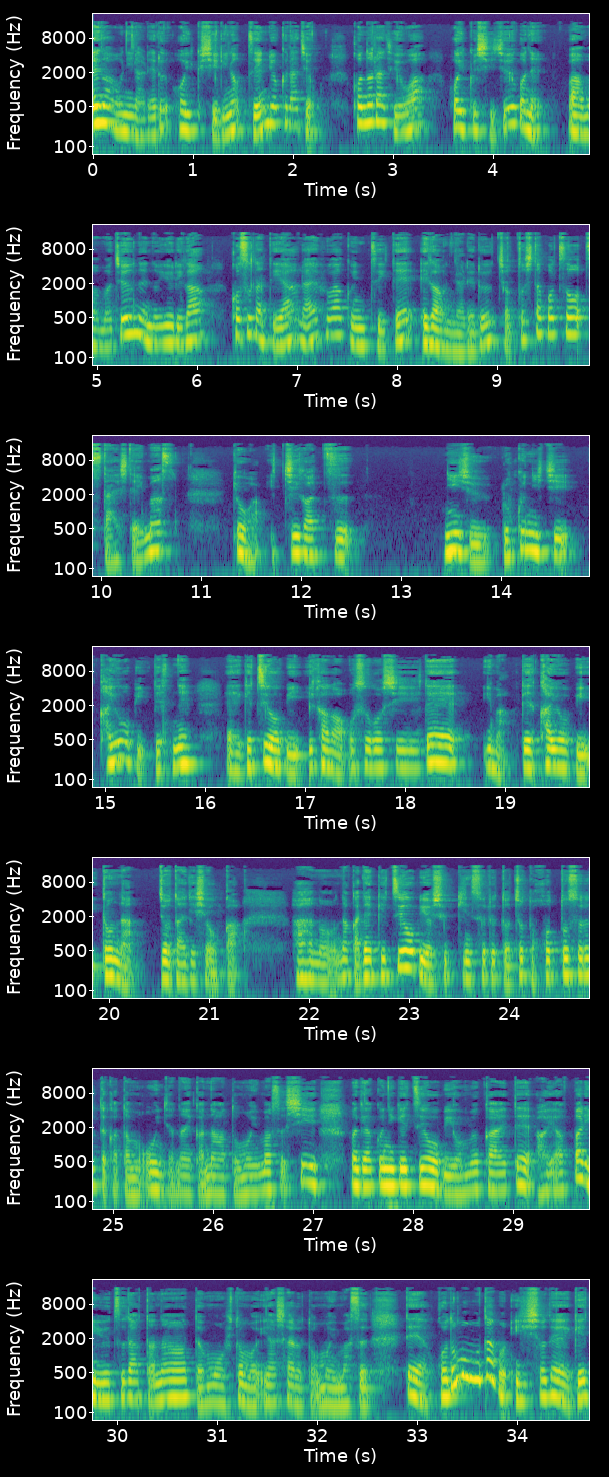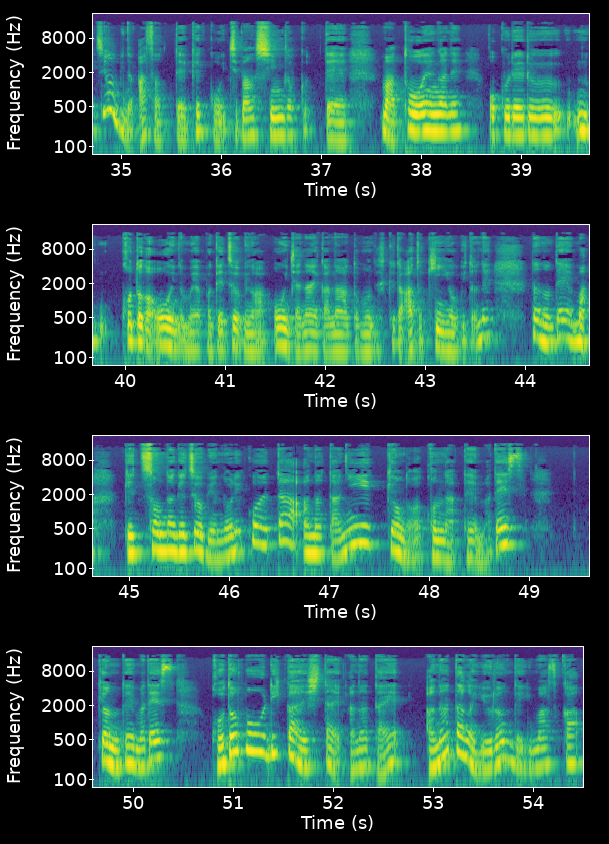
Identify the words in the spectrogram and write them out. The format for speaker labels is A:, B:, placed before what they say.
A: 笑顔になれる保育士りの全力ラジオ。このラジオは保育士15年、ワーママ10年のゆりが子育てやライフワークについて笑顔になれるちょっとしたコツをお伝えしています。今日は1月26日火曜日ですね、えー、月曜日いかがお過ごしで今火曜日どんな状態でしょうかあのなんかね月曜日を出勤するとちょっとホッとするって方も多いんじゃないかなと思いますし、まあ、逆に月曜日を迎えてあやっぱり憂鬱だったなって思う人もいらっしゃると思います。で子供も多分一緒で月曜日の朝って結構一番しんどくってまあ登園がね遅れることが多いのもやっぱ月曜日が多いんじゃないかなと思うんですけどあと金曜日とね。なので、まあ、月そんな月曜日を乗り越えたあなたに今日のこんなテーマです。今日のテーマです。子供を理解したいあなたへ、あなたが緩んでいますか？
